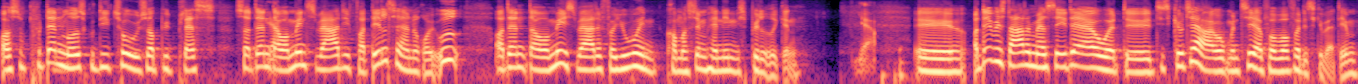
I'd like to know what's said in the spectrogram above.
og så på den måde skulle de to jo så bytte plads. Så den, ja. Ja. der var mindst værdig fra deltagerne, røg ud, og den, der var mest værdig for juryen, kommer simpelthen ind i spillet igen. ja. Øh, og det vi starter med at se, det er jo, at øh, de skal jo til at argumentere for, hvorfor det skal være dem.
